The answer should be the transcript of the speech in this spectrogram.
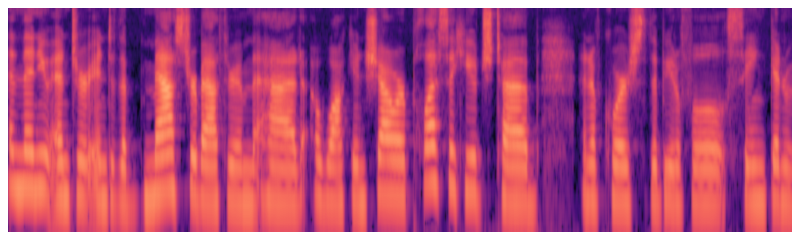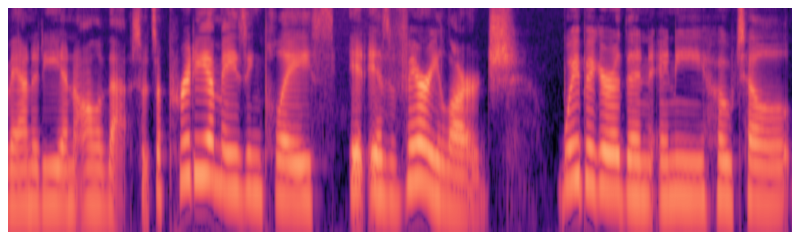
And then you enter into the master bathroom that had a walk in shower plus a huge tub and of course the beautiful sink and vanity and all of that. So it's a pretty amazing place. It is very large, way bigger than any hotel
